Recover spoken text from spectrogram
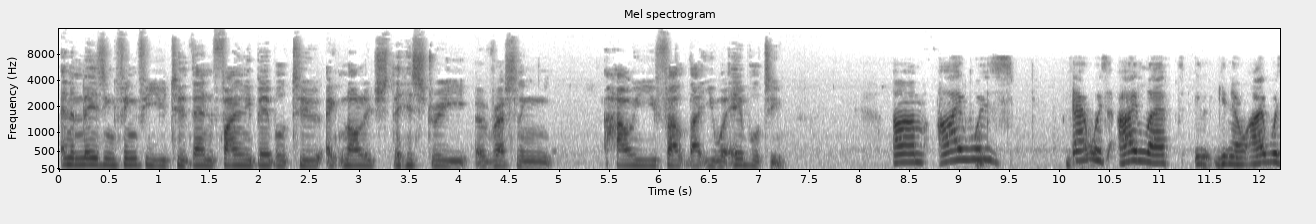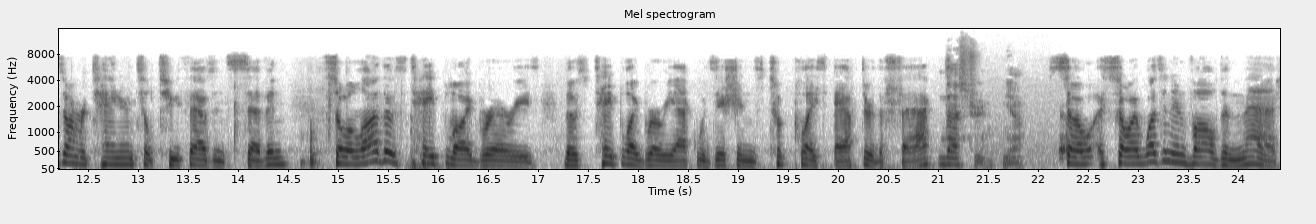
an amazing thing for you to then finally be able to acknowledge the history of wrestling, how you felt that you were able to? Um, I was that was I left. You know, I was on retainer until 2007. So a lot of those tape libraries, those tape library acquisitions, took place after the fact. That's true. Yeah. So so I wasn't involved in that.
